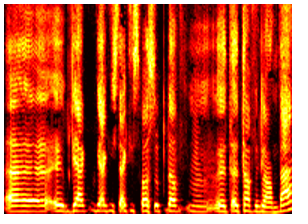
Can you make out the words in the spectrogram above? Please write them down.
E, w, jak, w jakiś taki sposób no, to, to wygląda.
